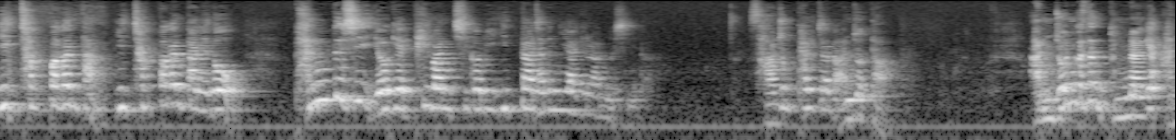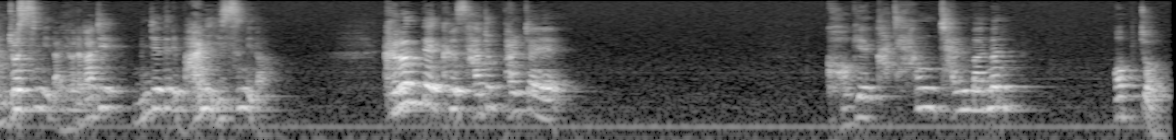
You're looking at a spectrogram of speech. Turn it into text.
이 척박한 땅, 이 척박한 땅에도 반드시 여기에 필요한 직업이 있다 저는 이야기를 하는 것입니다. 사주팔자가 안 좋다. 안 좋은 것은 분명하게 안 좋습니다. 여러 가지 문제들이 많이 있습니다. 그런데 그 사주팔자에 거기에 가장 잘 맞는 업종,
